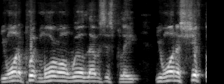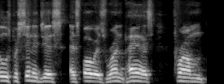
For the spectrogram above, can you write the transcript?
You want to put more on Will Levis's plate. You want to shift those percentages as far as run pass from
